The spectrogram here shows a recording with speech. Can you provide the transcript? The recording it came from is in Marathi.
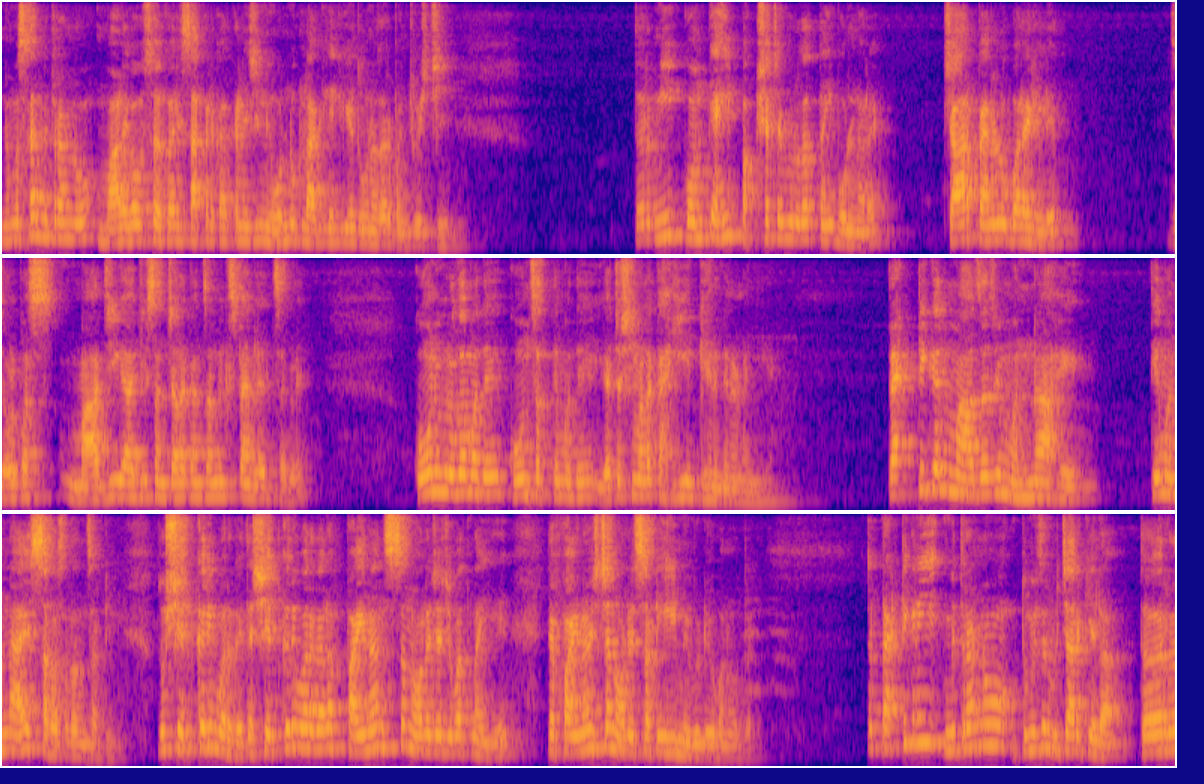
नमस्कार मित्रांनो माळेगाव सहकारी साखर कारखान्याची निवडणूक लागलेली आहे दोन हजार पंचवीसची. तर मी कोणत्याही पक्षाच्या विरोधात नाही बोलणार आहे. चार पॅनल उभं राहिलेले आहेत. जवळपास माजी आजी संचालकांचा मिक्स पॅनल आहेत सगळे. कोण विरोधामध्ये कोण सत्तेमध्ये याच्याशी मला काही एक घेणं देणं नाही आहे प्रॅक्टिकल माझं जे म्हणणं आहे ते म्हणणं आहे सभासदांसाठी. जो शेतकरी वर्ग आहे त्या शेतकरी वर्गाला फायनान्सचं नॉलेज अजिबात नाही आहे त्या फायनान्सच्या नॉलेजसाठीही मी व्हिडिओ बनवतो तर प्रॅक्टिकली मित्रांनो तुम्ही जर विचार केला तर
